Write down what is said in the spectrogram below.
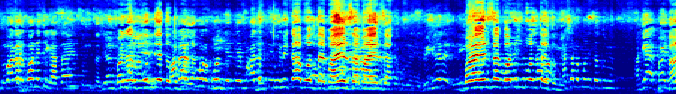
पगार कोणाची खाताय पगार कोण देतो तुम्हाला? तुम्ही का बोलताय? बाहेर जा. बाहेर जा बाहेर जा करून बोलताय तुम्ही? हा?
